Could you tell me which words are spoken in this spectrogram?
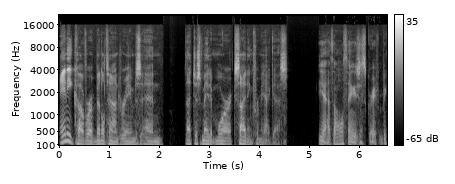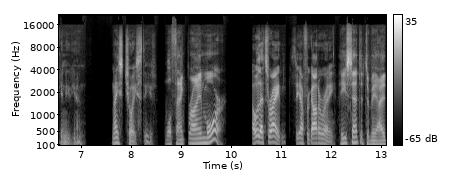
any cover of Middletown Dreams, and that just made it more exciting for me, I guess. Yeah, the whole thing is just great from beginning to end. Nice choice, Steve. Well, thank Brian Moore. Oh, that's right. See, I forgot already. He sent it to me. I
